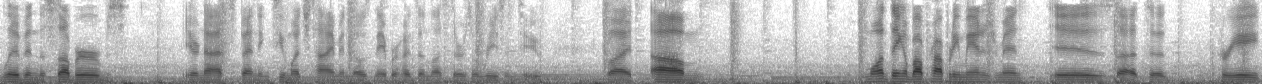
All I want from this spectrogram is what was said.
live in the suburbs, you're not spending too much time in those neighborhoods unless there's a reason to. But um, one thing about property management is uh, to create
